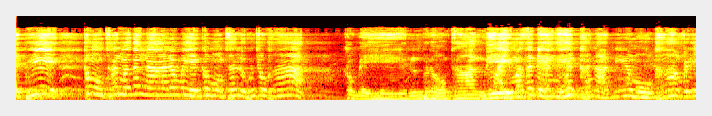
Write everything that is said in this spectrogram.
ด็จพี่กระหม่อมฉันมาตั้งนานแล้วไม่เห็นกระหม่อมฉันหรือพระเจ้าค่ะ ก็ไม่เห็นพระน้องท่านนี่มาแสดงเฮ็ดขนาดนี้นะโมงข้ามไปได้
